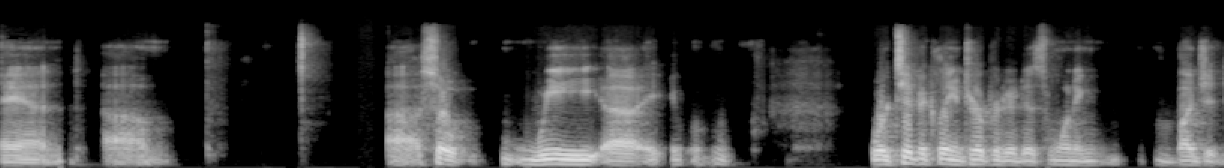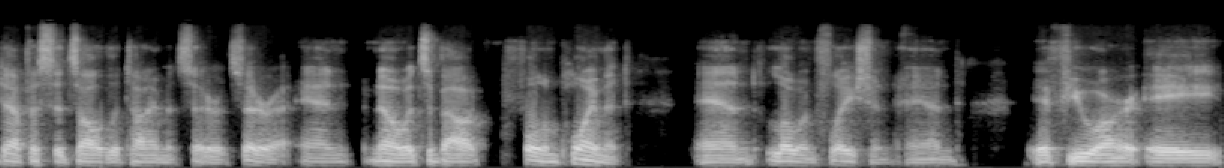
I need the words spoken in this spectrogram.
and um, uh, so we uh, we're typically interpreted as wanting budget deficits all the time, et cetera, et cetera. And no, it's about full employment and low inflation. And if you are a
